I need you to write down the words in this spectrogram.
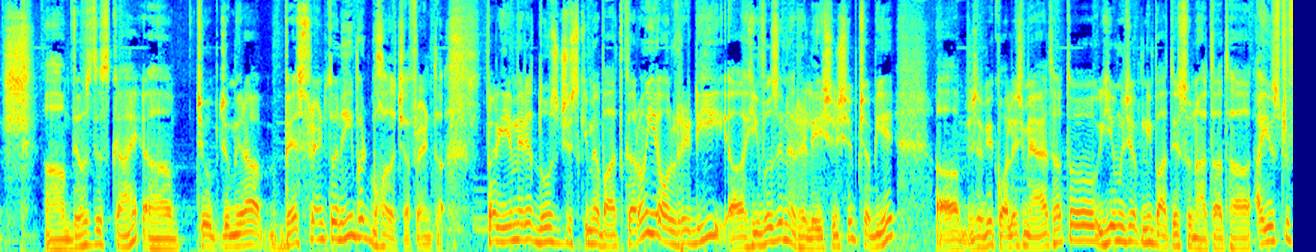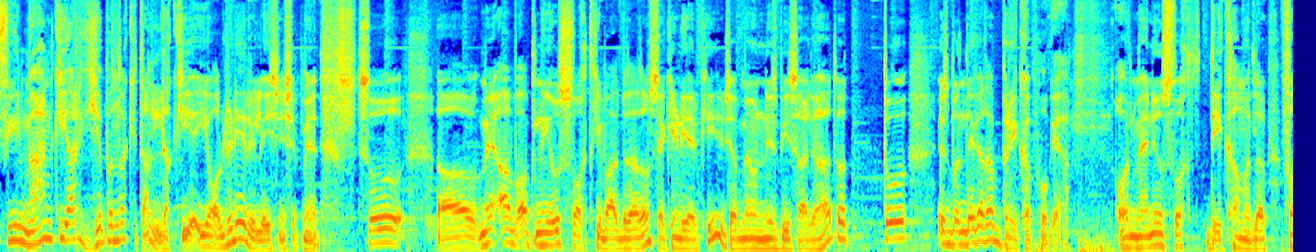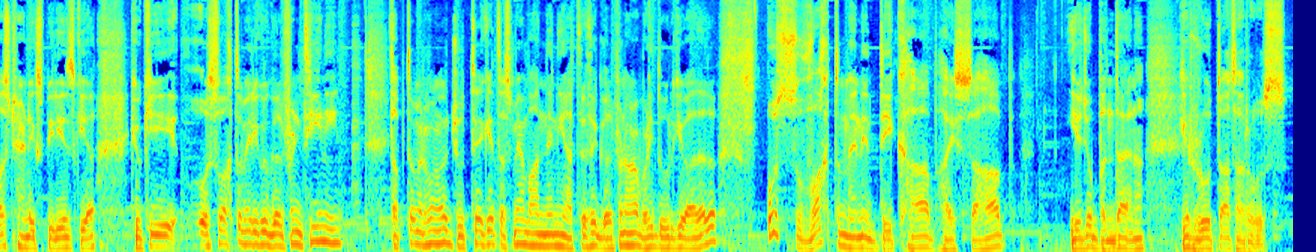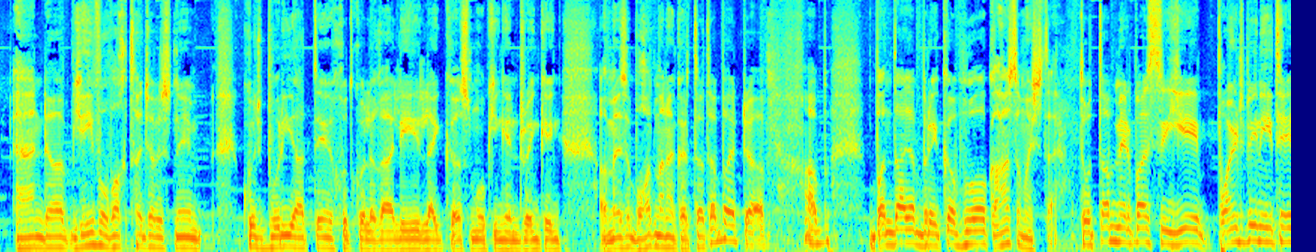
देर वॉज़ दिस गाय जो जो मेरा बेस्ट फ्रेंड तो नहीं बट बहुत अच्छा फ्रेंड था. पर ये मेरे दोस्त जिसकी मैं बात कर रहा हूँ ये ऑलरेडी ही वॉज़ इन अ रिलेशनशिप जब ये uh, जब ये कॉलेज में आया था तो ये मुझे अपनी बातें सुनाता था. I use to feel man कि यार ये बंदा कितना लकी है ये ऑलरेडी रिलेशनशिप में सो so, uh, मैं अब अपनी उस वक्त की बात बताता हूँ सेकेंड ईयर की जब मैं उन्नीस बीस साल का था तो तो इस बंदे का था ब्रेकअप हो गया। और मैंने उस वक्त देखा मतलब फ़र्स्ट हैंड एक्सपीरियंस किया, क्योंकि उस वक्त तो मेरी कोई गर्लफ्रेंड थी नहीं। तब तो मेरे को मतलब जूते के तस्मे बांधने नहीं आते थे। गर्लफ्रेंड हमारा बड़ी दूर की बात है। तो उस वक्त मैंने देखा, भाई साहब, ये जो बंदा है ना, ये रोता था रोज। एंड uh, यही वो वक्त था जब इसने कुछ बुरी आदतें खुद को लगा ली लाइक स्मोकिंग एंड ड्रिंकिंग मैं इसे बहुत मना करता था बट uh, अब बंदा जब ब्रेकअप हुआ कहाँ समझता है? तो तब मेरे पास ये पॉइंट भी नहीं थे।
